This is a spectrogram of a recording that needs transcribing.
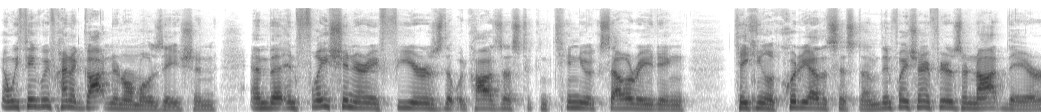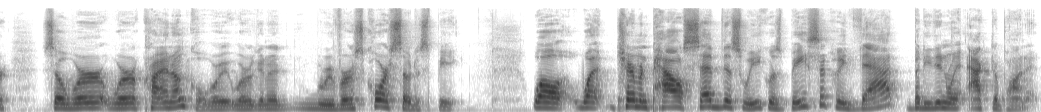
and we think we've kind of gotten to normalization. And the inflationary fears that would cause us to continue accelerating taking liquidity out of the system. The inflationary fears are not there. So we're, we're crying uncle. We're, we're going to reverse course, so to speak. Well, what Chairman Powell said this week was basically that, but he didn't really act upon it.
